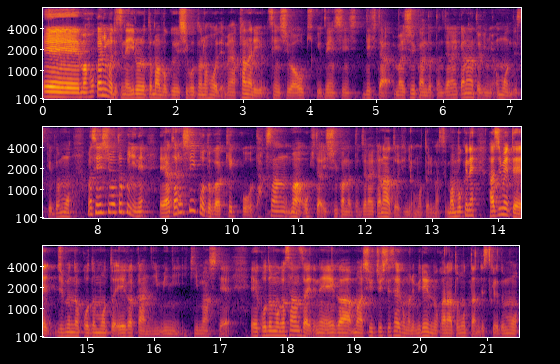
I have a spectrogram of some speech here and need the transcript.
えーまあ、他にもですね、いろいろとまあ僕、仕事の方で、まあ、かなり先週は大きく前進できた、まあ、1週間だったんじゃないかなというふうに思うんですけども、まあ、先週は特にね、新しいことが結構たくさん、まあ、起きた1週間だったんじゃないかなというふうに思っております。まあ、僕ね、初めて自分の子供と映画館に見に行きまして、えー子供が3歳でね、映画、まあ、集中して最後まで見れるのかなと思ったんですけれども、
